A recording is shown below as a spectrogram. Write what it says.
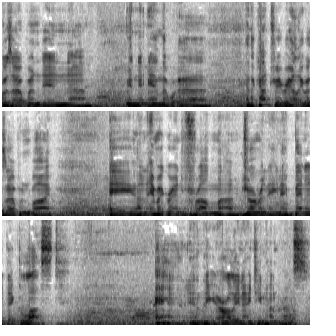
was opened in uh, in the in the uh, in the country. Really, was opened by a an immigrant from uh, Germany named Benedict Lust in the early 1900s.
